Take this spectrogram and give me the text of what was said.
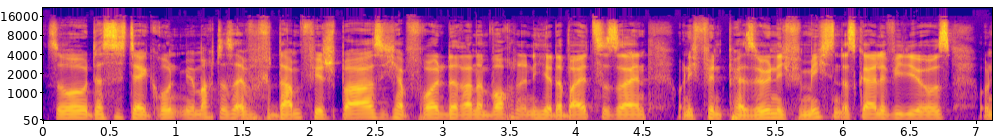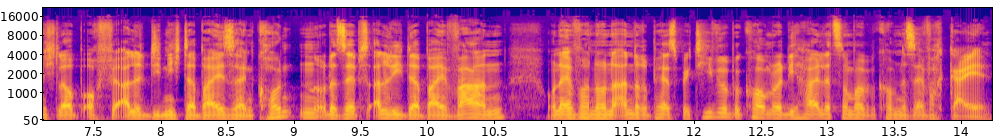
So, das ist der Grund. Mir macht das einfach verdammt viel Spaß. Ich habe Freude daran, am Wochenende hier dabei zu sein. Und ich finde persönlich, für mich sind das geile Videos. Und ich glaube auch für alle, die nicht dabei sein konnten oder selbst alle, die dabei waren und einfach noch eine andere Perspektive bekommen oder die Highlights nochmal bekommen, das ist einfach geil.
